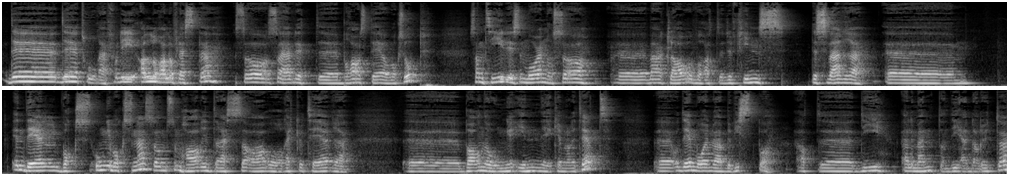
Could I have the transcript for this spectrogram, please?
det, det tror jeg. For de aller, aller fleste så, så er det et eh, bra sted å vokse opp. Samtidig så må en også være klar over at det fins dessverre uh, en del voks, unge voksne som, som, har interesse av å rekruttere uh, barn og unge inn i kriminalitet. og det må en være bevisst på. At de elementene de er der ute,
